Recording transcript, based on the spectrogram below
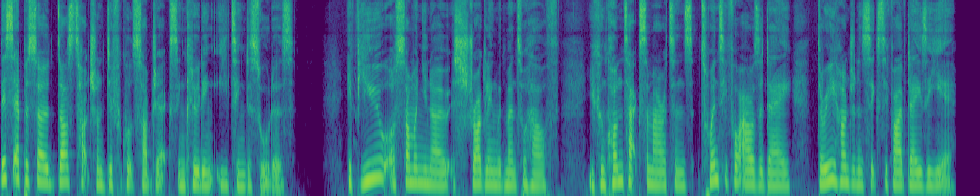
This episode does touch on difficult subjects, including eating disorders. If you or someone you know is struggling with mental health, you can contact Samaritans 24 hours a day, 365 days a year.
